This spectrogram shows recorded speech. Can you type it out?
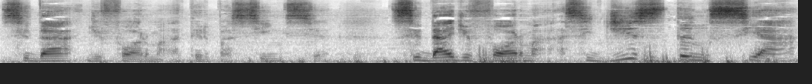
se dá de forma a ter paciência, se dá de forma a se distanciar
